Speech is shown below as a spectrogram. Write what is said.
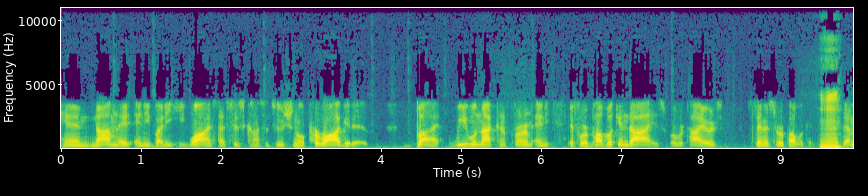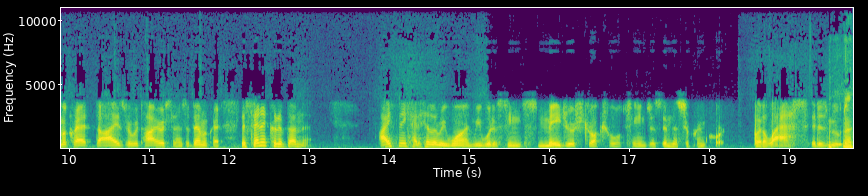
can nominate anybody he wants. That's his constitutional prerogative. But we will not confirm any. If a Republican dies or retires, Senate's a Republican. If a Democrat dies or retires, Senate's a Democrat. The Senate could have done that. I think had Hillary won, we would have seen major structural changes in the Supreme Court. But alas, it is moot.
